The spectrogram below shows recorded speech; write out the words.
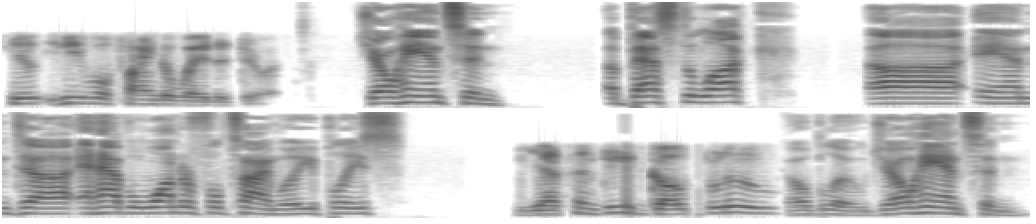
He he will find a way to do it. Joe Hanson, uh, best of luck, uh, and uh, and have a wonderful time. Will you please? Yes, indeed. Go blue. Go blue. Joe Hanson,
